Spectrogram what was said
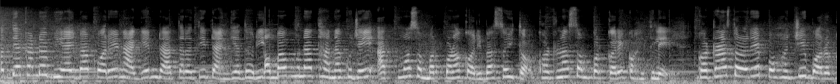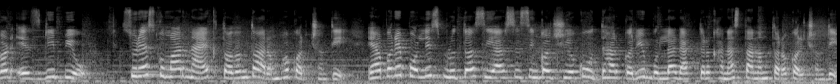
ହତ୍ୟାକାଣ୍ଡ ଭିଆଇବା ପରେ ନାଗେନ ରାତାରାତି ଟାଙ୍ଗିଆ ଧରି ଅମ୍ବାଭୁନା ଥାନାକୁ ଯାଇ ଆତ୍ମସମର୍ପଣ କରିବା ସହିତ ଘଟଣା ସମ୍ପର୍କରେ କହିଥିଲେ। ଘଟଣାସ୍ଥଳରେ ପହଞ୍ଚି ବରଗଡ଼ ଏସ୍ଡିପିଓ ସୁରେଶ କୁମାର ନାୟକ ତଦନ୍ତ ଆରମ୍ଭ କରିଛନ୍ତି। ଏହାପରେ ପୋଲିସ ମୃତ ସିଆର୍ସିସିଙ୍କ ଝିଅକୁ ଉଦ୍ଧାର କରି ବୁର୍ଲା ଡାକ୍ତରଖାନା ସ୍ଥାନାନ୍ତର କରିଛନ୍ତି।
